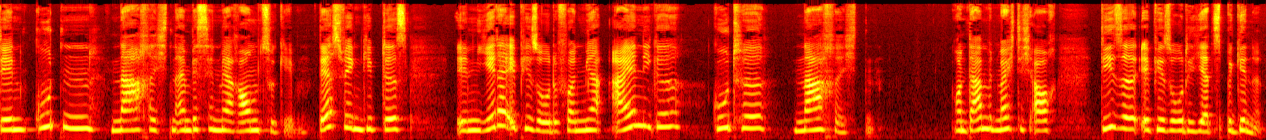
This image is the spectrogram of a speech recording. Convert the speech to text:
den guten Nachrichten ein bisschen mehr Raum zu geben. Deswegen gibt es in jeder Episode von mir einige gute Nachrichten. Und damit möchte ich auch diese Episode jetzt beginnen.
